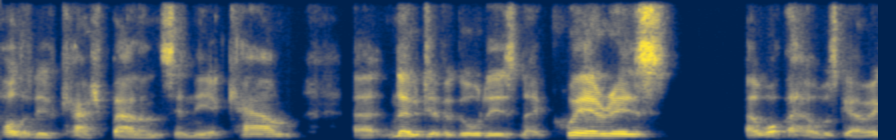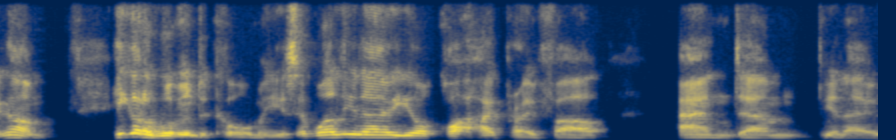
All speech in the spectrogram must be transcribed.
positive cash balance in the account, uh, no difficulties, no queries. Uh, what the hell was going on? He got a woman to call me. He said, Well, you know, you're quite high profile and um, you know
